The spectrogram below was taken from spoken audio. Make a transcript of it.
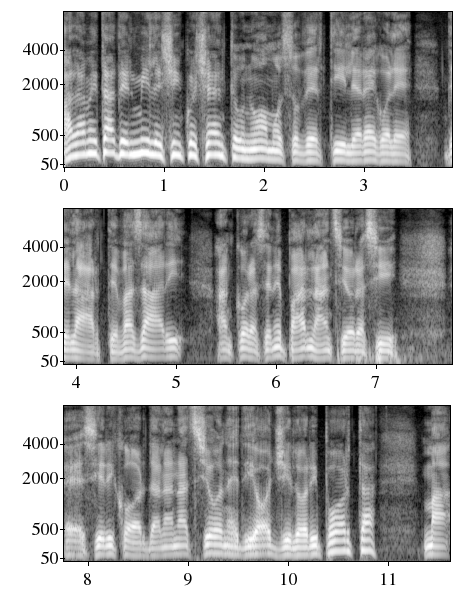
Alla metà del 1500 un uomo sovvertì le regole dell'arte, Vasari, ancora se ne parla, anzi ora si, eh, si, ricorda, la nazione di oggi lo riporta, ma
